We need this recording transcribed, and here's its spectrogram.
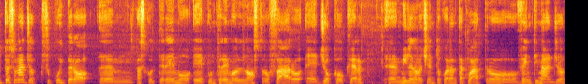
Il personaggio su cui però ehm, ascolteremo e punteremo il nostro faro è Joe Cocker, eh, 1944, 20 maggio,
